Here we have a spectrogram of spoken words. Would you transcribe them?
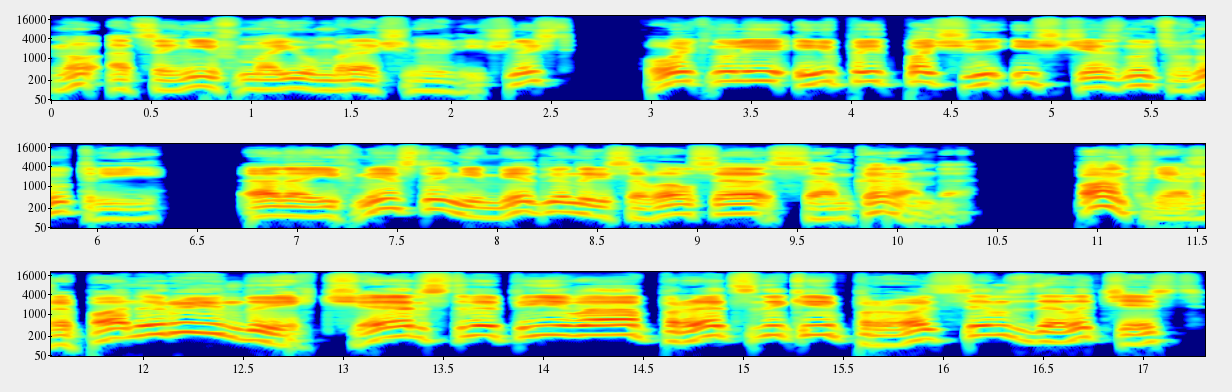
но, оценив мою мрачную личность, ойкнули и предпочли исчезнуть внутри, а на их место немедленно рисовался сам Каранда. «Пан княже, паны рынды, черстве пива, прецники, просим сделать честь!»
